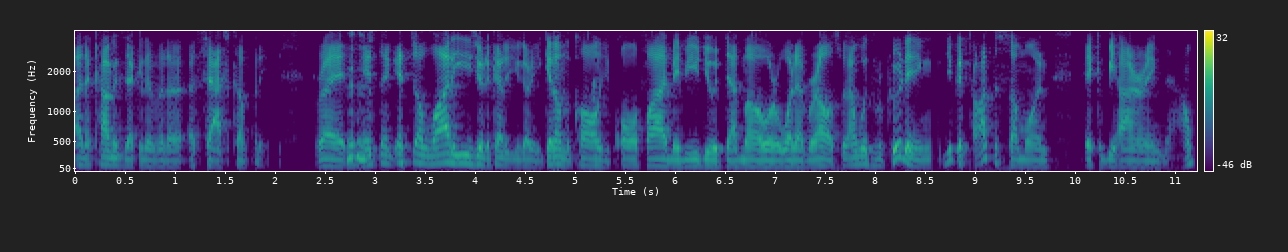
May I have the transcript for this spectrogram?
an account executive at a, a SaaS company right? Mm-hmm. It's like it's a lot easier to kind of you go you get on the call, you qualify, maybe you do a demo or whatever else. But now with recruiting, you could talk to someone. They could be hiring now.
